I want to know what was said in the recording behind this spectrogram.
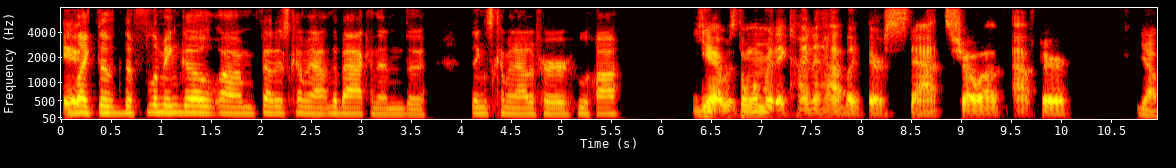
it- Like the the flamingo um, feathers coming out in the back, and then the things coming out of her hoo ha. yeah, it was the one where they kind of had like their stats show up after. Yeah.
